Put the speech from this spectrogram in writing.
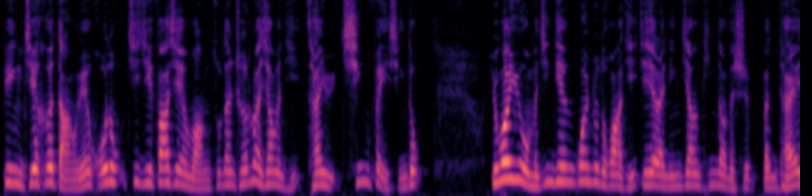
并结合党员活动，积极发现网租单车乱象问题，参与清废行动。有关于我们今天关注的话题，接下来您将听到的是本台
